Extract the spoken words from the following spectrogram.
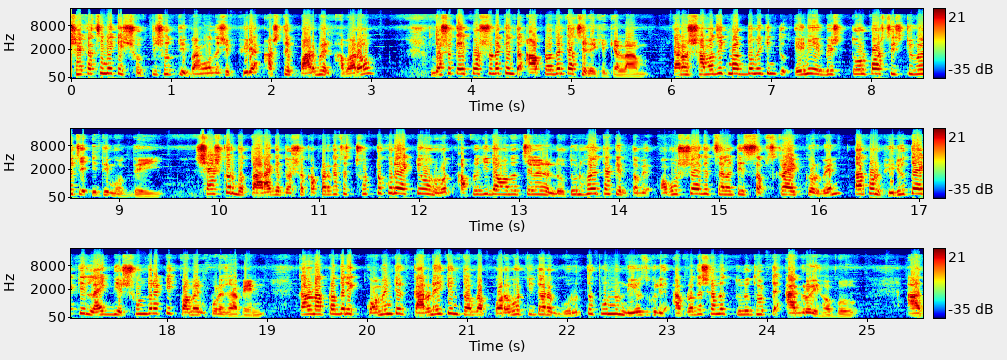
শেখ হাসিনা কি সত্যি সত্যি বাংলাদেশে ফিরে আসতে পারবেন আবারও? দর্শক, এই প্রশ্নটা কিন্তু আপনাদের কাছে রেখে গেলাম। কারণ সামাজিক মাধ্যমে কিন্তু এ নিয়ে বেশ তোলপাড় সৃষ্টি হয়েছে ইতিমধ্যেই। শেষ করব। তার আগে দর্শক, আপনার কাছে ছোট্ট করে একটি অনুরোধ। আপনি যদি আমাদের চ্যানেলে নতুন হয়ে থাকেন, তবে অবশ্যই আগে চ্যানেলটি সাবস্ক্রাইব করবেন। তারপর ভিডিওতে একটি লাইক দিয়ে সুন্দর একটি কমেন্ট করে যাবেন। কারণ আপনাদের এই কমেন্টের কারণেই কিন্তু আমরা পরবর্তীতে আরও গুরুত্বপূর্ণ নিউজগুলি আপনাদের সামনে তুলে ধরতে আগ্রহী হব। আজ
